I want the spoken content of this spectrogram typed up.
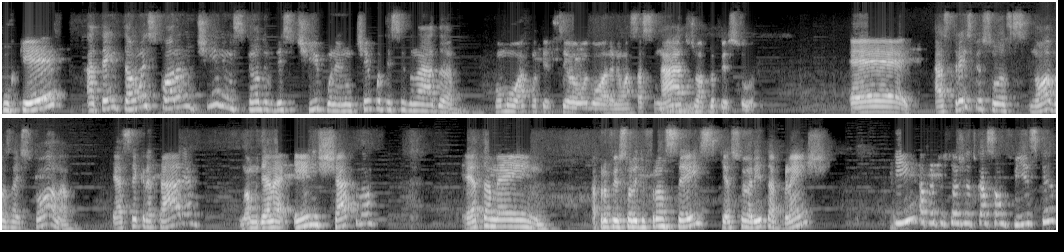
Porque até então a escola não tinha nenhum escândalo desse tipo, né? Não tinha acontecido nada como aconteceu agora, né? Um assassinato de uma professora. É, as três pessoas novas na escola é a secretária, o nome dela é Anne Chapman, é também a professora de francês, que é a senhorita Blanche, e a professora de educação física,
